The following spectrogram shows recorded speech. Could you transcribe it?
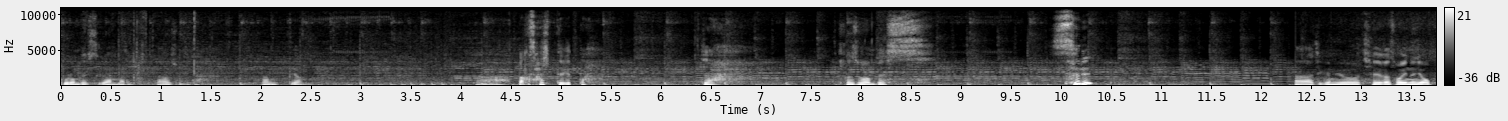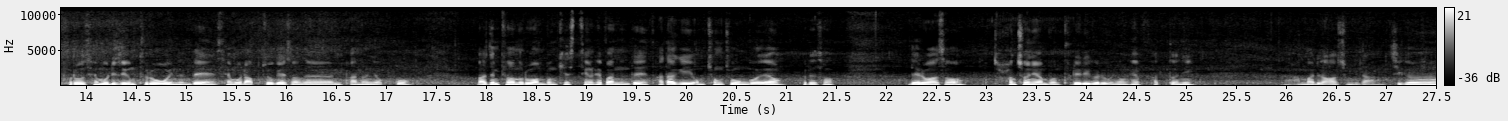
그런 베스가 한 마리 나와줍니다. 한 뼘. 아, 딱 40 되겠다. 자, 천수만 베스. 스릴! 아, 지금 요 제가 서 있는 옆으로 새물이 지금 들어오고 있는데 새물 앞쪽에서는 반응이 없고 맞은편으로 한번 캐스팅을 해봤는데 바닥이 엄청 좋은 거예요. 그래서 내려와서 천천히 한번 프리리그를 운영해 봤더니 한 마리 나와줍니다. 지금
